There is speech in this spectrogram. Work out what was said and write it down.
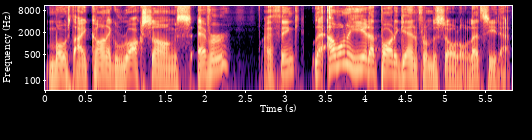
most iconic rock songs ever, I think. I want to hear that part again from the solo. Let's see that.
